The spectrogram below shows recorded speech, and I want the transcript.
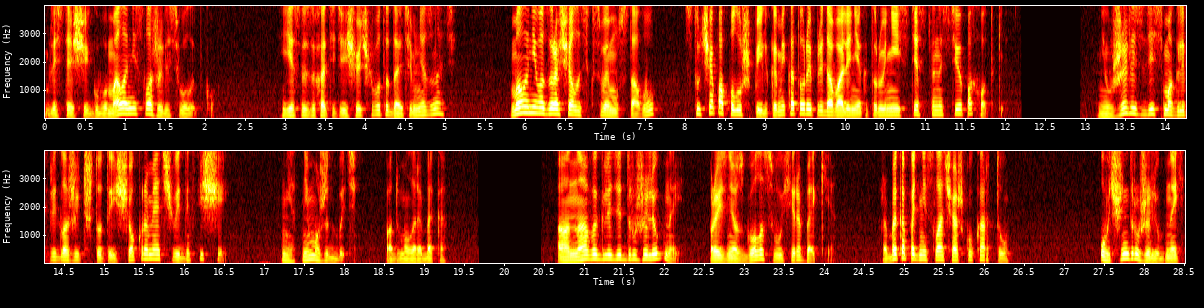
Блестящие губы Мелани сложились в улыбку. Если захотите еще чего-то, дайте мне знать. Мелани возвращалась к своему столу, стуча по полу шпильками, которые придавали некоторую неестественность ее походке. Неужели здесь могли предложить что-то еще, кроме очевидных вещей? Нет, не может быть, подумала Ребекка. Она выглядит дружелюбной, произнес голос в ухе Ребекки. Ребекка поднесла чашку к рту. Очень дружелюбной.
